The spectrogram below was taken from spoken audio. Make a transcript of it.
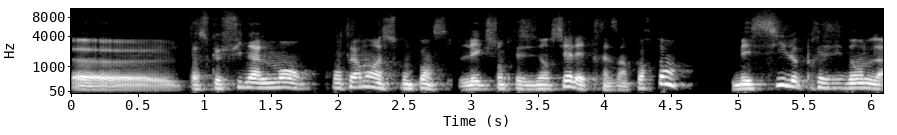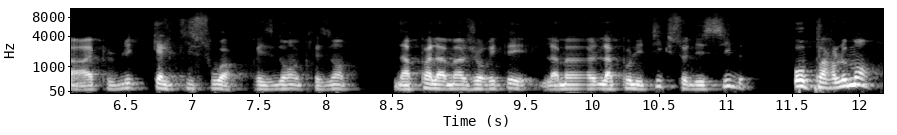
parce que finalement, contrairement à ce qu'on pense, l'élection présidentielle est très importante. Mais si le président de la République, quel qu'il soit, président ou présidente, n'a pas la majorité, la politique se décide au Parlement.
